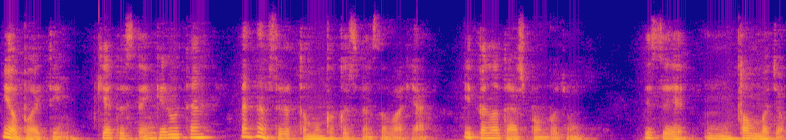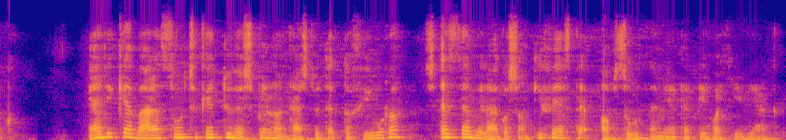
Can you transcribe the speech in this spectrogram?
Mi a baj, Tim? kérdezte ingerülten, mert nem szerette a munka közben zavarják. Éppen adásban vagyunk. Izé, mm, Tom vagyok. Enrique válaszul csak egy dühös pillantást vetett a fiúra, és ezzel világosan kifejezte, abszolút nem érteti, hogy hívják.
